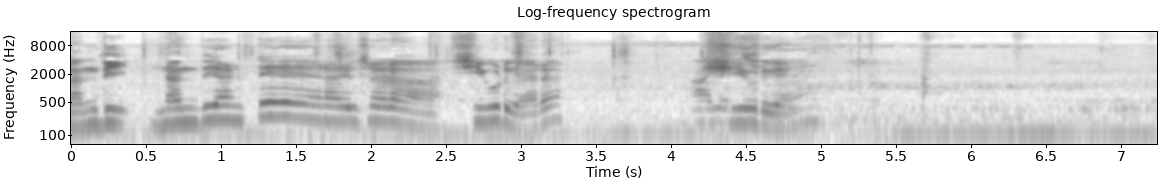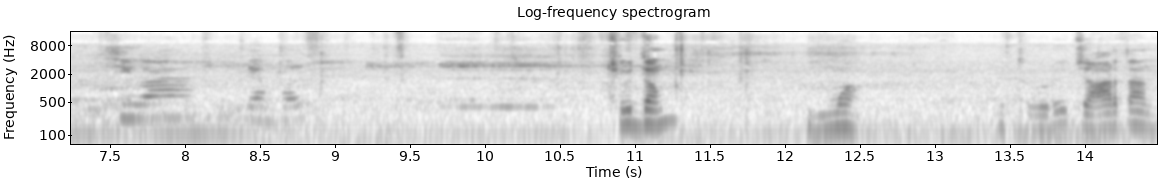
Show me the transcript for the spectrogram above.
నంది నంది అంటే నాకు తెలిసాడ శివుడు గారా yes, శివుడుగా శివ టెంపుల్ చూద్దాం అమ్మా చూడు జారుతాను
